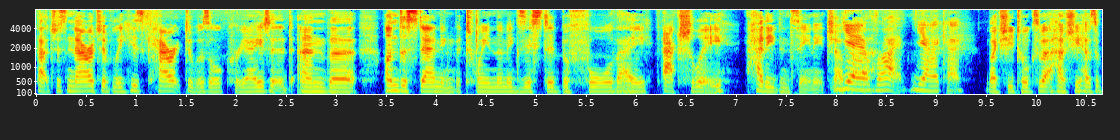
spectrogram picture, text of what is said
that just narratively his character was all created and the understanding between them existed before they actually had even seen each other. yeah right yeah okay Like she talks about how she has a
